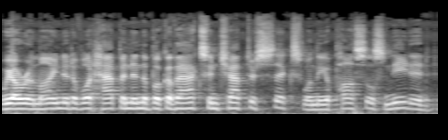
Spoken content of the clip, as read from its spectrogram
We are reminded of what happened in the book of Acts in chapter 6 when the apostles needed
